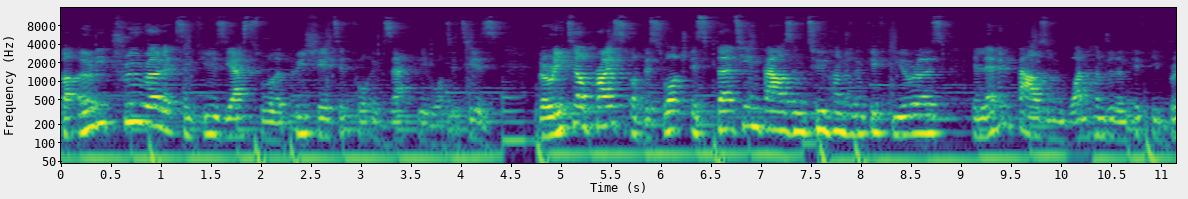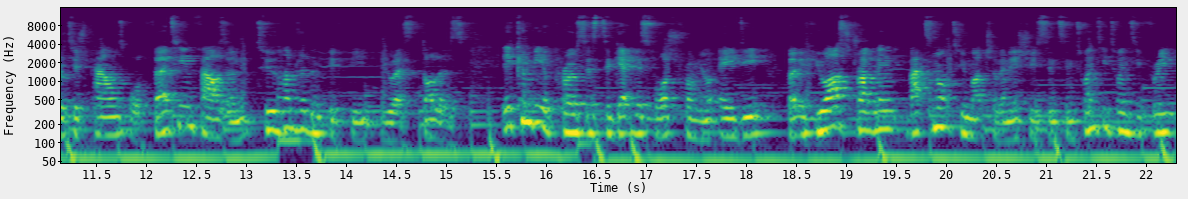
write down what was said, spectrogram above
but only true Rolex enthusiasts will appreciate it for exactly what it is. The retail price of this watch is 13,250 euros, 11,150 British pounds or 13,250 US dollars. It can be a process to get this watch from your AD, but if you are struggling, that's not too much of an issue since in 2023,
